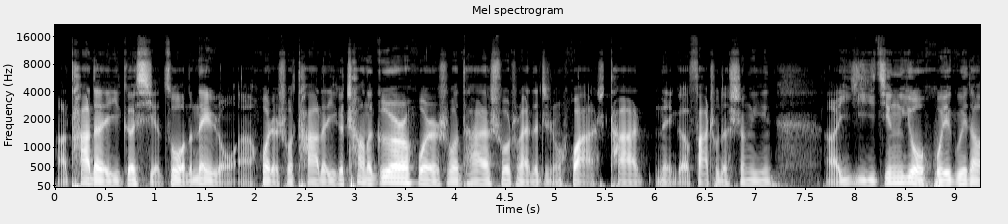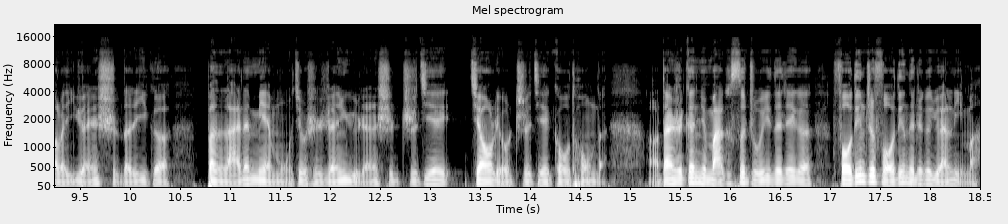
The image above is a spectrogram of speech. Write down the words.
啊，他的一个写作的内容啊，或者说他的一个唱的歌，或者说他说出来的这种话，他那个发出的声音。啊，已经又回归到了原始的一个本来的面目，就是人与人是直接交流、直接沟通的啊。但是根据马克思主义的这个否定之否定的这个原理嘛，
